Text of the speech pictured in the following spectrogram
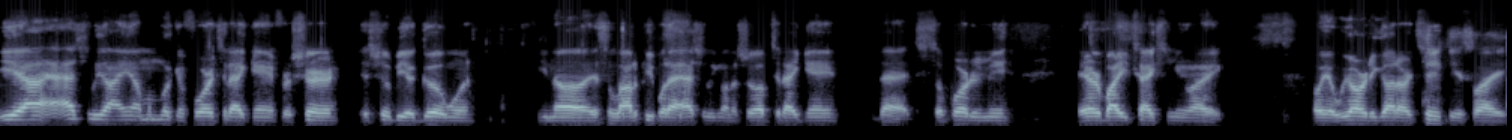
yeah, actually, I am. I'm looking forward to that game for sure. It should be a good one. You know, it's a lot of people that actually going to show up to that game that supported me. Everybody texted me like, "Oh yeah, we already got our tickets. Like,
